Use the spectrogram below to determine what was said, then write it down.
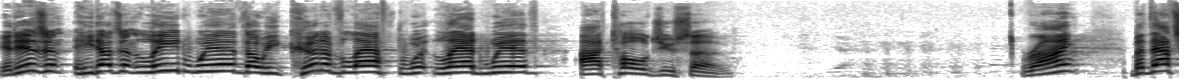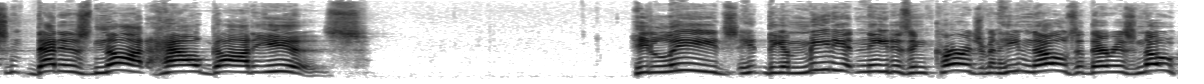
It isn't, he doesn't lead with, though he could have left, led with, I told you so. Right? But that's, that is not how God is. He leads, the immediate need is encouragement. He knows that there is no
